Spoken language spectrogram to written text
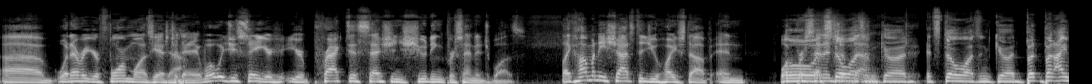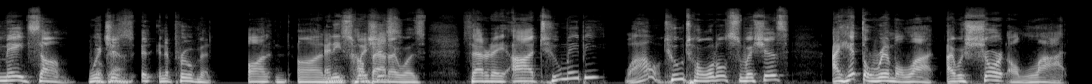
uh, whatever your form was yesterday? What would you say your your practice session shooting percentage was? Like, how many shots did you hoist up, and what oh, percentage it still of wasn't them? good. It still wasn't good. But but I made some, which Okay. is an, an improvement on on Any how bad? I was Saturday. Uh two maybe. Wow, two total swishes. I hit the rim a lot. I was short a lot.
